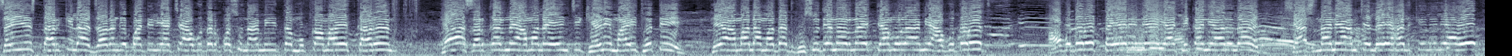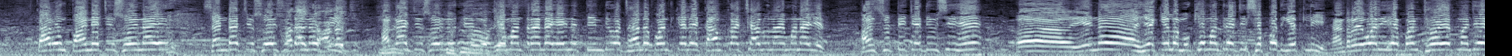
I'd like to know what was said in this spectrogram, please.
सव्वीस तारखेला जरंगे पाटील याच्या अगोदरपासून आम्ही इथं मुक्काम आहेत. कारण ह्या सरकारने आम्हाला यांची खेळी माहीत होती. हे आम्हाला मदत घुसू देणार नाही. त्यामुळे आम्ही अगोदरच अगोदरच तयारीने या ठिकाणी आलेलो आहोत. शासनाने आमचे लय हाल केलेले आहेत. कारण पाण्याची सोय नाही संडाची सोय सुद्धा नव्हती. हगाची सोय नव्हती. मुख्यमंत्र्याला याने तीन दिवस झालं बंद केले कामकाज चालू नाही म्हणाले आणि सुट्टीच्या दिवशी हे यानं हे केलं मुख्यमंत्र्याची शपथ घेतली. आणि रविवारी हे बंद ठेवायत म्हणजे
